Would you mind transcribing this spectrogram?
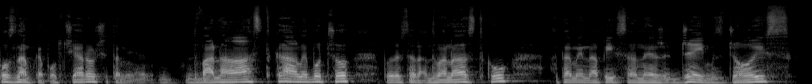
poznámka pod čiarou, že tam je dvanástka, alebo čo. Pozrieš sa na dvanástku a tam je napísané, že James Joyce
